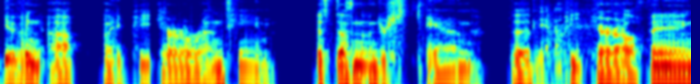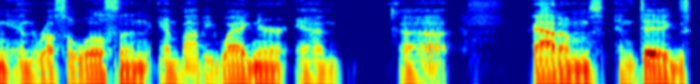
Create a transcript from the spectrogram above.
giving up on a Pete Carroll run team just doesn't understand the Yeah. Pete Carroll thing and Russell Wilson and Bobby Wagner and uh, Adams and Diggs.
